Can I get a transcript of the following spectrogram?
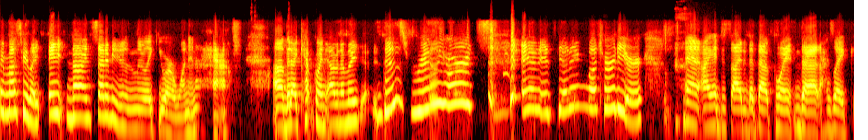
I must be like eight, nine centimeters. And they're like, you are one and a half. Uh, but I kept going to Evan. I'm like, this really hurts. and it's getting much hurtier. and I had decided at that point that I was like,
